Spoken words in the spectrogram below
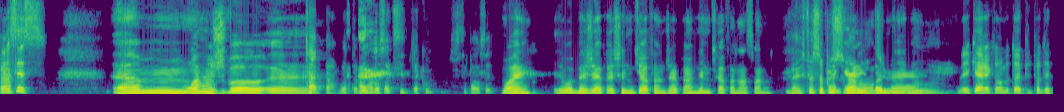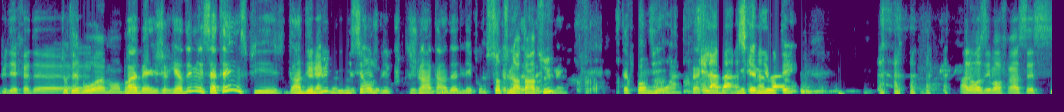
Francis. Euh, moi, je vais. Euh... Ah, bah, ouais, t'as bien sexy tout à coup. Qu'est-ce qui s'est passé? Ouais. ouais ben, j'ai approché le microphone. J'ai un problème de microphone en ce moment. Ben, fais ça plus souvent, mon Dieu. De... Mmh. Mais correct. T'as plus, plus d'effet de. Tout est beau, euh, mon bon. Ouais, ben, j'ai regardé mes settings, puis dans le début de l'émission, je l'entendais de l'écho. Ça, tu l'entends-tu? C'était pas moi. C'est la base. J'étais muté. Allons-y, mon Francis.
